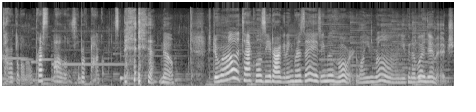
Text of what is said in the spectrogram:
targeting, press A to move backwards. no. To do a roll attack while Z targeting, press A as you move forward. While you roll, you can avoid damage.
